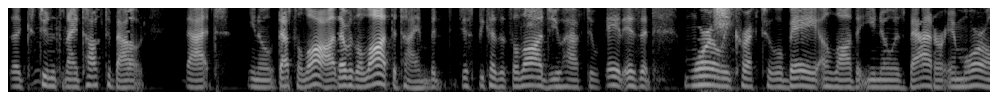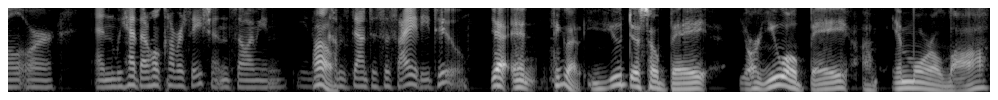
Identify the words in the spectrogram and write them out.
the students and I talked about that you know that's a law that was a law at the time but just because it's a law do you have to obey it is it morally correct to obey a law that you know is bad or immoral or and we had that whole conversation so i mean you know Wow. it comes down to society too Yeah, and think about it. You disobey or you obey um, immoral law,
